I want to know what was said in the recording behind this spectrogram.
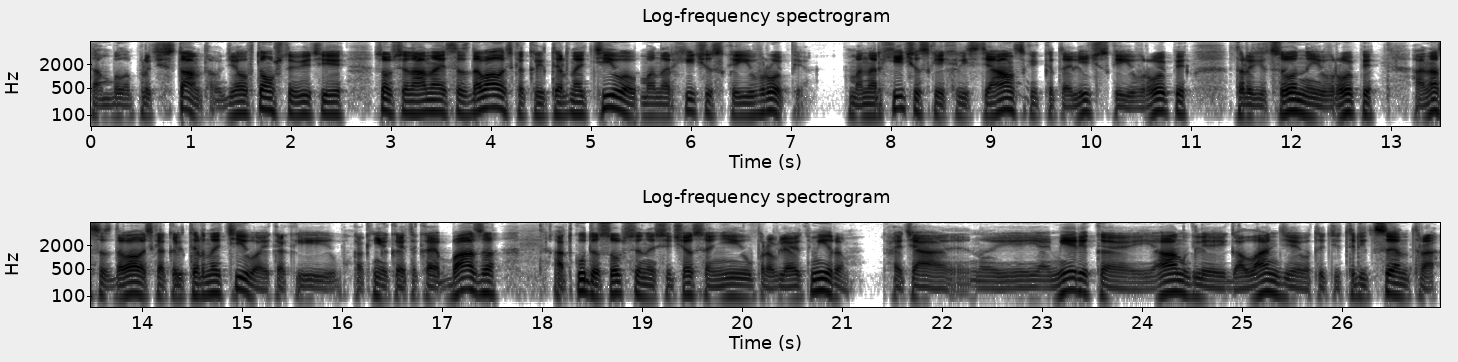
там было протестантов. Дело в том, что ведь и, собственно, она и создавалась как альтернатива монархической Европе. Монархической, христианской, католической Европе, традиционной Европе, она создавалась как альтернатива, и как, и как некая такая база, откуда, собственно, сейчас они управляют миром. Хотя ну, и Америка, и Англия, и Голландия, вот эти три центра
